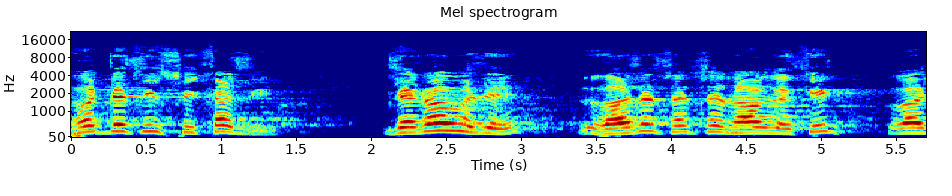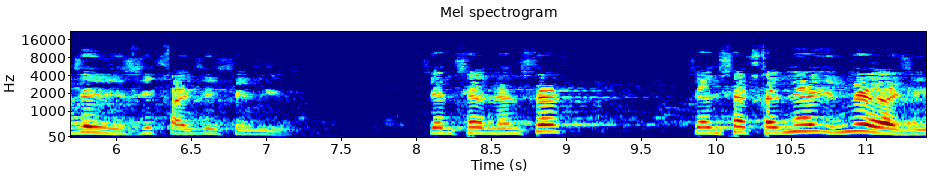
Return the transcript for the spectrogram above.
पद्धती स्वीकारली. जगामध्ये भारताचं नाव देखील वाजविची काळजी केली. त्यांच्यानंतर त्यांच्या कन्या इंदिराजी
